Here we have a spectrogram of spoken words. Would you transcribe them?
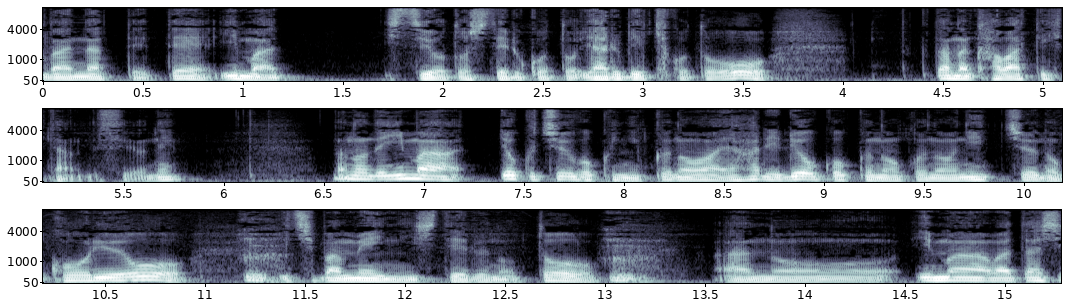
人になってて今必要としていることやるべきことをだんだん変わってきたんですよね。なので今よく中国に行くのはやはり両国のこの日中の交流を一番メインにしているのと、うん、あの今私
